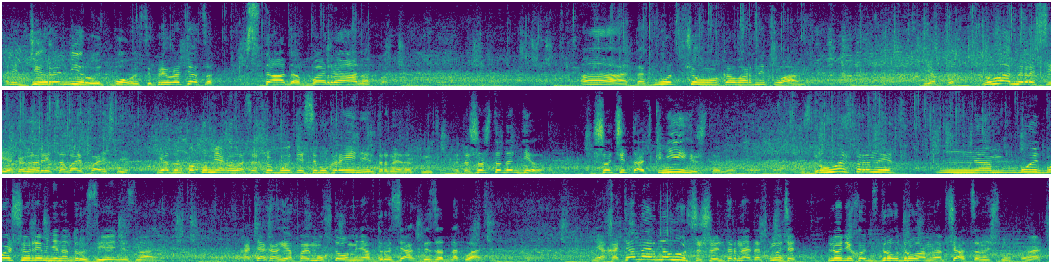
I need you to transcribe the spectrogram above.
Они деградируют полностью, превратятся в стадо баранов. А, так вот в чем его коварный план. Я. Ну ладно, Россия, как говорится, Wi-Fi с ней. Я тут покумекалась, а что будет, если в Украине интернет отключат? Это что ж тогда делать? Что читать, книги, что ли? С другой стороны, будет больше времени на друзей, не знаю. Хотя, как я пойму, кто у меня в друзьях без одноклассников. Не, хотя, наверное, лучше, что интернет отключат, люди хоть с друг другом общаться начнут, понимаешь?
